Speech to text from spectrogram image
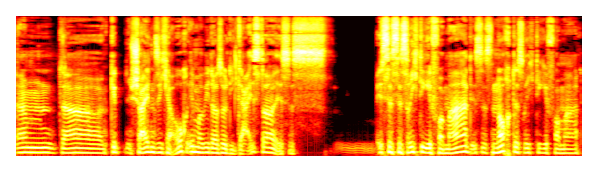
Ähm, da gibt, scheiden sich ja auch immer wieder so die Geister. Ist es ist es das richtige Format? Ist es noch das richtige Format?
